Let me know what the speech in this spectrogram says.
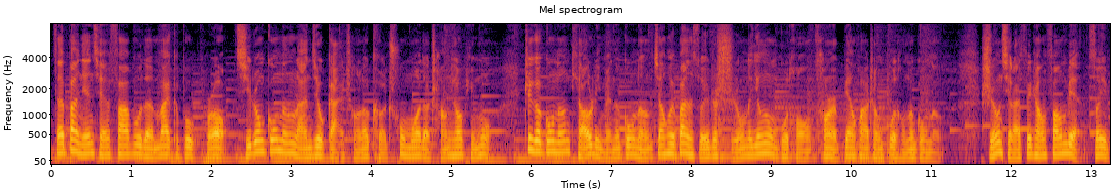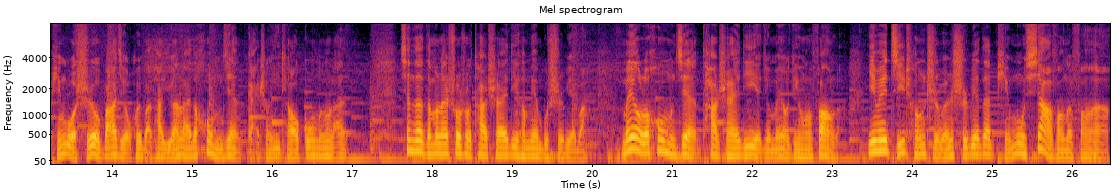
在半年前发布的 MacBook Pro，其中功能栏就改成了可触摸的长条屏幕，这个功能条里面的功能将会伴随着使用的应用不同，从而变化成不同的功能。使用起来非常方便，所以苹果十有八九会把它原来的 Home 键改成一条功能栏。现在咱们来说说 Touch ID 和面部识别吧。没有了 Home 键，Touch ID 也就没有地方放了，因为集成指纹识别在屏幕下方的方案啊，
